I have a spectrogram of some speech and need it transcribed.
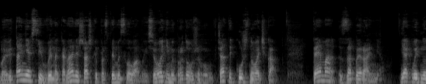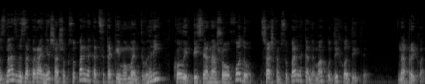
Моє вітання всім! Ви на каналі Шашки простими словами. І сьогодні ми продовжуємо вивчати курс новачка. Тема запирання. Як видно з назви, запирання шашок суперника це такий момент в грі, коли після нашого ходу шашкам суперника нема куди ходити. Наприклад,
